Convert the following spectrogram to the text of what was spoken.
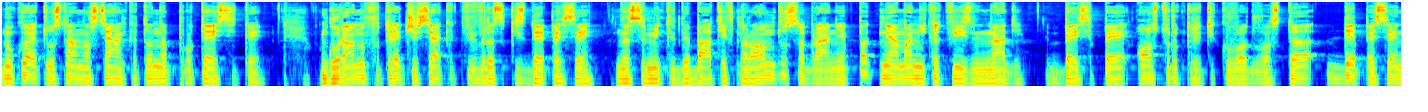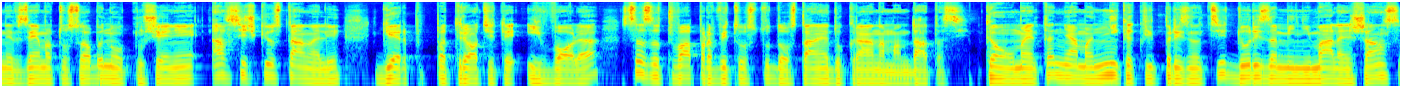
но което остана сянката на протестите. Горанов отрече всякакви връзки с ДПС. На самите дебати в Народното събрание пък няма никакви изненади. БСП остро критикуват властта, ДПС не вземат особено отношение, а всички останали, ГЕРБ, Патриотите и Воля, са за това правителство да остане до края на мандата си. Към момента няма никакви признаци, дори за минимален шанс,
